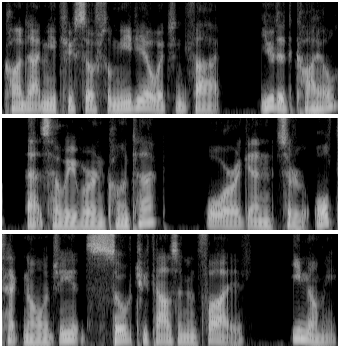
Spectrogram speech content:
Contact me through social media, which in fact you did, Kyle. That's how we were in contact. Or again, sort of old technology. It's so 2005. Email me,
